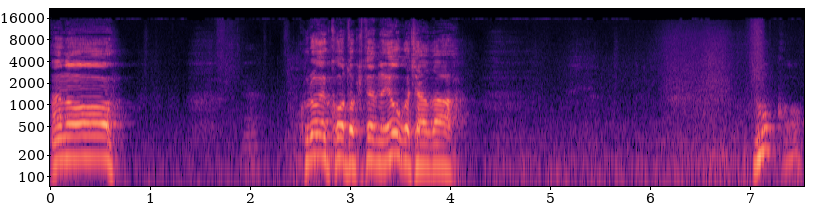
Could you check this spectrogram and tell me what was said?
あのー、黒いコート着てんの陽子ちゃうかどこ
